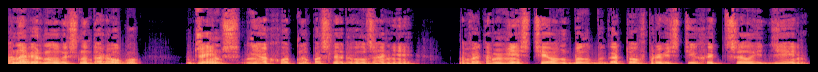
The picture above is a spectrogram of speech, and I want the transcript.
Она вернулась на дорогу, Джеймс неохотно последовал за ней. В этом месте он был бы готов провести хоть целый день.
